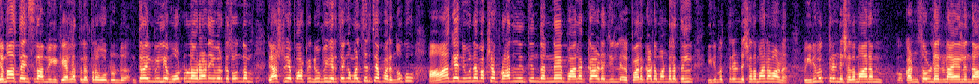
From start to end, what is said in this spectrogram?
ജമാഅത്തെ ഇസ്ലാമിക്ക് കേരളത്തിൽ എത്ര വോട്ടുണ്ട്? ഇത്രയും വലിയ വോട്ടുള്ളവരാണ് ഇവർക്ക് സ്വന്തം രാഷ്ട്രീയ പാർട്ടി രൂപീകരിച്ചങ്ങ് മത്സരിച്ചാൽ പോരെ. നോക്കൂ ആകെ ന്യൂനപക്ഷ പ്രാതിനിധ്യം തന്നെ പാലക്കാട് ജില്ല പാലക്കാട് മണ്ഡലത്തിൽ ഇരുപത്തിരണ്ട് ശതമാനമാണ്. ഇപ്പൊ ഇരുപത്തിരണ്ട് ശതമാനം കൺസോൾഡേറ്റഡ് ആയാലും എന്താ?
